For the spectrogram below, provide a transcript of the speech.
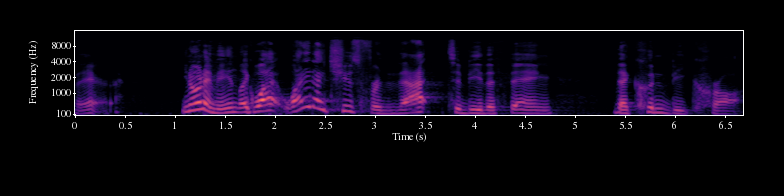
there? You know what I mean? Like, why, why did I choose for that to be the thing that couldn't be crossed?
